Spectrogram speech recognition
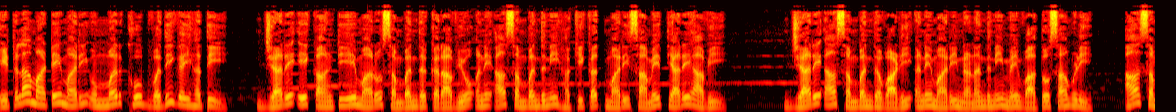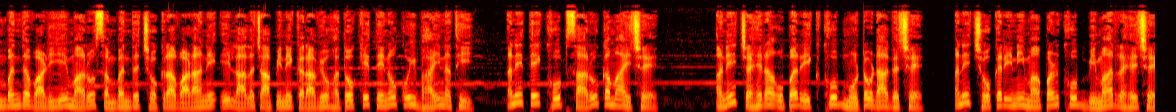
એટલા માટે મારી ઉંમર ખૂબ વધી ગઈ હતી. જ્યારે એક આંટીએ મારો સંબંધ કરાવ્યો અને આ સંબંધની હકીકત મારી સામે ત્યારે આવી. જ્યારે આ સંબંધવાળી અને મારી નણંદની મેં વાતો સાંભળી આ સંબંધવાળીએ મારો સંબંધ છોકરાવાળાને એ લાલચ આપીને કરાવ્યો હતો કે તેનો કોઈ ભાઈ નથી, અને તે ખૂબ સારું કમાય છે. અને ચહેરા ઉપર એક ખૂબ મોટો ડાઘ છે, અને છોકરીની માં પણ ખૂબ બીમાર રહે છે,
